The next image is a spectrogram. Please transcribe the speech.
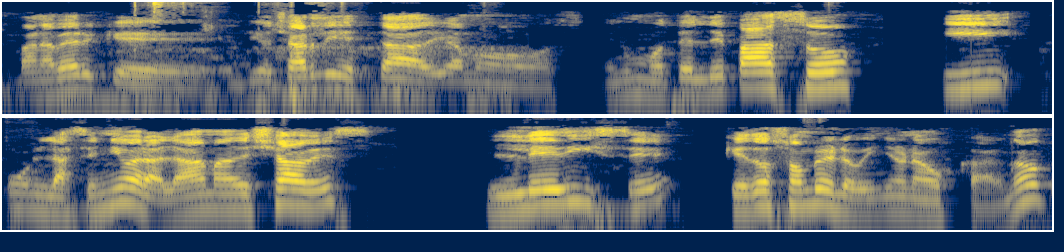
van a ver que el tío Charlie está, digamos, en un motel de paso y la señora, la ama de llaves, le dice que dos hombres lo vinieron a buscar, ¿no?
